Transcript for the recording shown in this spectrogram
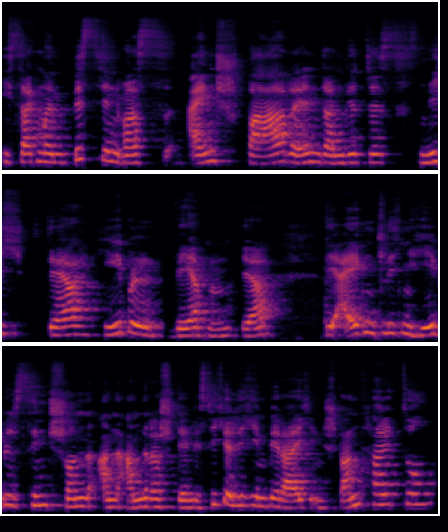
ich sage mal, ein bisschen was einsparen, dann wird es nicht der Hebel werden, ja. Die eigentlichen Hebel sind schon an anderer Stelle, sicherlich im Bereich Instandhaltung,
